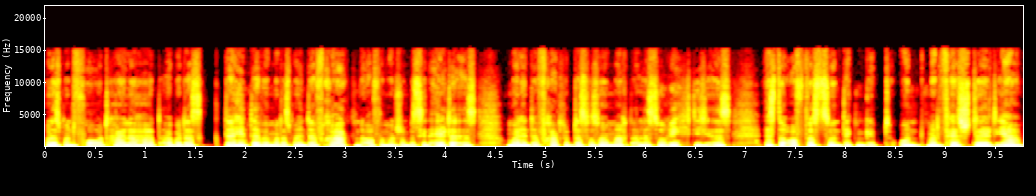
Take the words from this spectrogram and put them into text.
und dass man Vorurteile hat, aber dass dahinter, wenn man das mal hinterfragt und auch wenn man schon ein bisschen älter ist und mal hinterfragt, ob das, was man macht, alles so richtig ist, es da oft was zu entdecken gibt. Und man feststellt, ja,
